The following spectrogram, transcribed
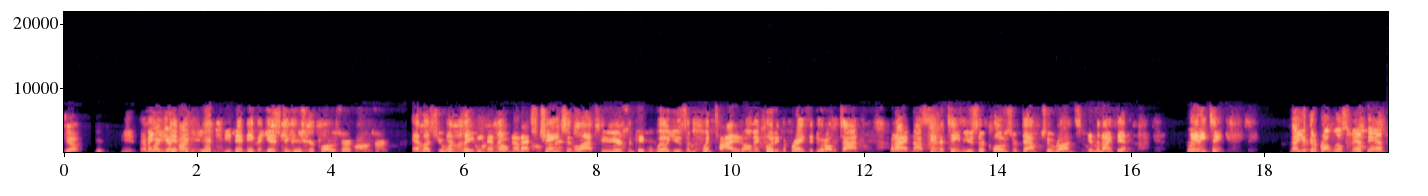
Yeah. You, I mean, well, you, I didn't my, even use, you didn't even used to use your closer unless you were leading at home. Now that's changed in the last few years, and people will use them when tied at home, including the Braves. They do it all the time. But I have not seen a team use their closer down two runs in the ninth inning. Right. Any team. Now you right. could have brought Will Smith in.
